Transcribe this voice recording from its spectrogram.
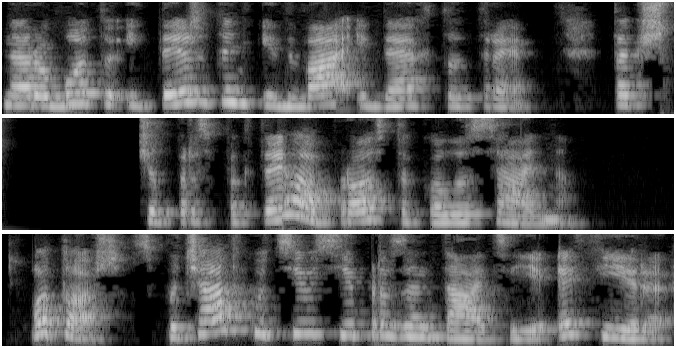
на роботу і тиждень, і два, і дехто три. Так що перспектива просто колосальна. Отож, спочатку ці всі презентації, ефіри,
